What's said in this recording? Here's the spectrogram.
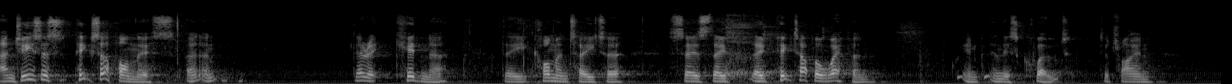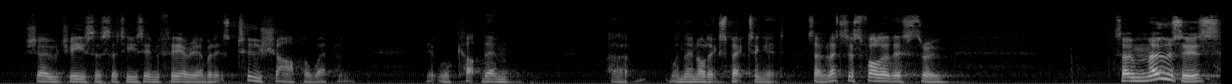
And Jesus picks up on this. And, and Derek Kidner, the commentator, says they've, they've picked up a weapon in, in this quote to try and show Jesus that he's inferior, but it's too sharp a weapon. It will cut them uh, when they're not expecting it. So let's just follow this through. So Moses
